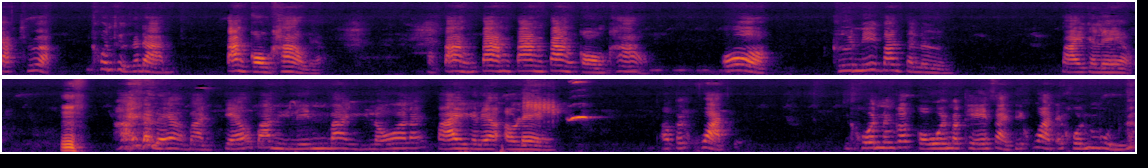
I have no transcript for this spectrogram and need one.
จับเชือกอีกคนถือกระดาน ตั้งกองข้าวแล้วเอาตั้งตั้งตั้งตั้งกองข้าวอ้อคืนนี้บ้านเจริญไปกันแล้วอืมไปกันแล้วบ้านแก้วบ้านอีลินบ้านอีล้ออะไรไปกันแล้ว เอาแรง เอาไปขวัด อีกคนนึงก็โกยมาเทใส่ที่ขวัดไอ้คนหมุนก็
